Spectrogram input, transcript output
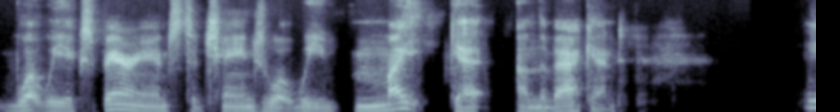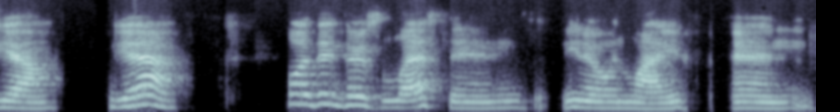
what we experience to change what we might get on the back end? Yeah. Yeah. Well, I think there's lessons, you know, in life. And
